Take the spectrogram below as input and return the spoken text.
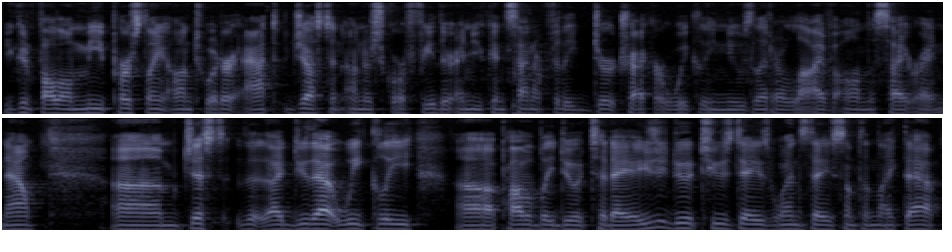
You can follow me personally on Twitter at Justin underscore Fiedler, and you can sign up for the Dirt Tracker weekly newsletter live on the site right now now. Um, just I do that weekly. Uh, probably do it today. I usually do it Tuesdays, Wednesdays, something like that.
